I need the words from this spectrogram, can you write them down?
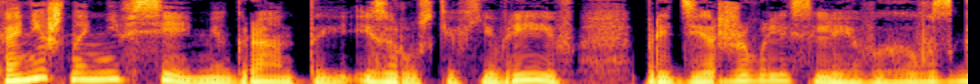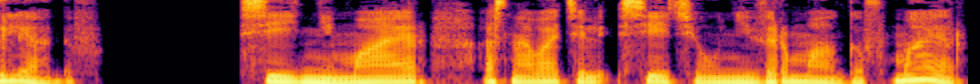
Конечно, не все мигранты из русских евреев придерживались левых взглядов. Сидни Майер, основатель сети универмагов Майер,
